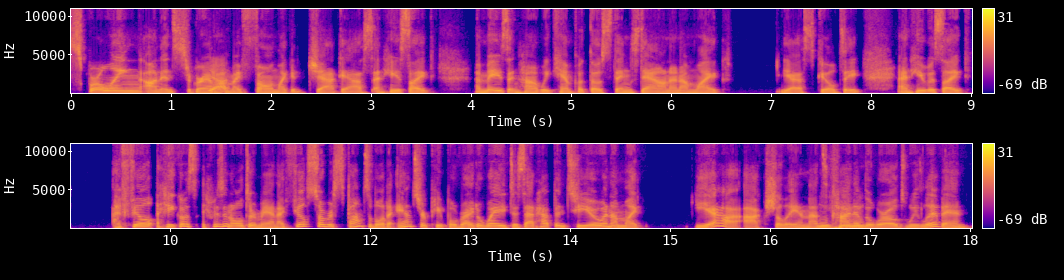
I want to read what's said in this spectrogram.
scrolling on Instagram yeah. on my phone like a jackass. And he's like, amazing, huh? We can't put those things down. And I'm like, yes, guilty. And he was like, I feel, he goes, he was an older man. I feel so responsible to answer people right away. Does that happen to you? And I'm like, yeah, actually. And that's mm-hmm. kind of mm-hmm. the world we live in.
